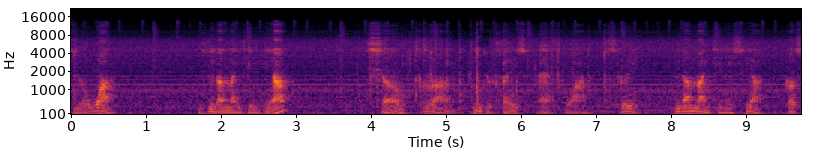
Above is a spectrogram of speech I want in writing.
PO1 is VLAN 19 here show run interface F1 3 VLAN 19 is here because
